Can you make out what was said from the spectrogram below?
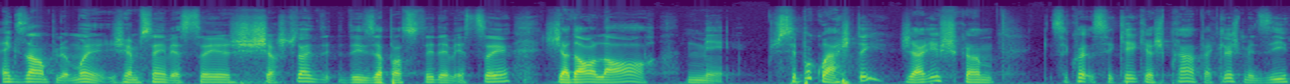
exemple, moi, j'aime ça investir, je cherche tout le temps des opportunités d'investir, j'adore l'art, mais je sais pas quoi acheter. J'arrive, je suis comme, c'est quoi, c'est quel que je prends? Fait que là, je me dis,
